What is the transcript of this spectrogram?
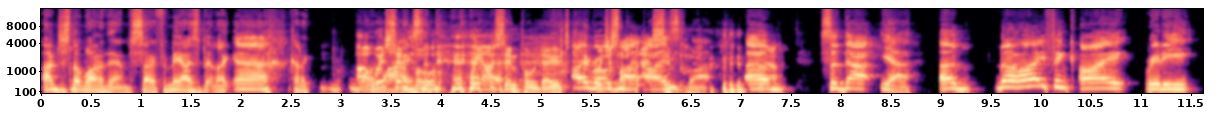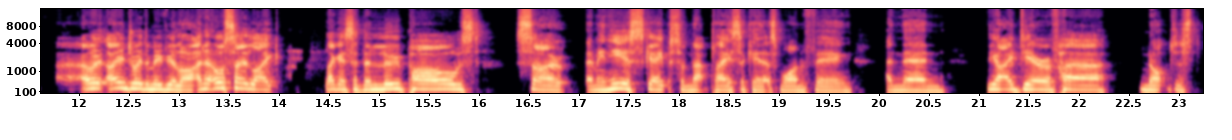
I'm just not one of them. So for me, I was a bit like, eh, kind of. Oh, we're simple. we are simple, dude. I We're rolled just my not that eyes simple. at that. Um, So that, yeah. Um, no, I think I really, I, I enjoyed the movie a lot, and also like, like I said, the loopholes. So I mean, he escapes from that place. Okay, that's one thing, and then the idea of her not just,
